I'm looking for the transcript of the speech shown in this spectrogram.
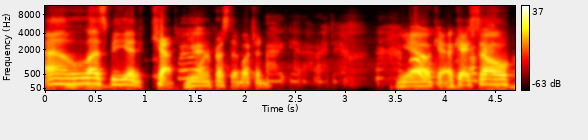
And let's begin. Cat, Wait, you wait. want to press that button? I, yeah, I do. Yeah. Oh, okay. Okay. okay. So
